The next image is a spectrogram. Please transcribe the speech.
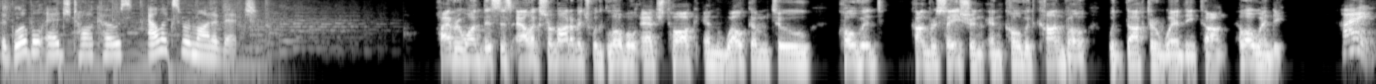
the Global Edge Talk host, Alex Romanovich. Hi, everyone. This is Alex Romanovich with Global Edge Talk, and welcome to COVID Conversation and COVID Convo with Dr. Wendy Tong. Hello, Wendy. Hi.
